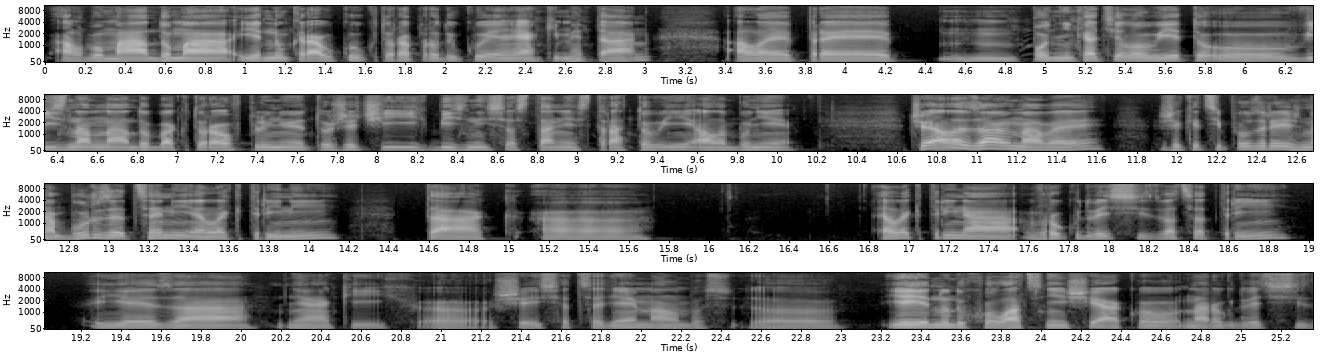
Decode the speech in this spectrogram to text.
alebo má doma jednu krávku, ktorá produkuje nejaký metán, ale pre hm, podnikateľov je to významná doba, ktorá ovplyvňuje to, že či ich biznis sa stane stratový alebo nie. Čo je ale zaujímavé, že keď si pozrieš na burze ceny elektriny, tak uh, elektrina v roku 2023 je za nejakých uh, 67 alebo uh, je jednoducho lacnejšia ako na rok 2022.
